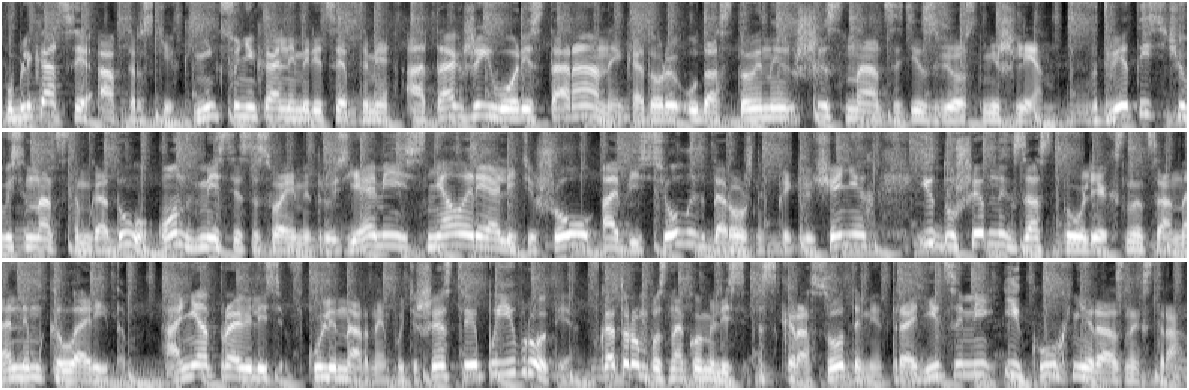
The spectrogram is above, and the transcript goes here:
публикации авторских книг с уникальными рецептами, а также его рестораны, которые удостоены 16 звезд Мишлен. В 2018 году он вместе со своими друзьями снял реалити-шоу о веселых дорожных приключениях и душевных застольях с национальным колоритом. Они отправились в кулинарное путешествие по Европе, в котором познакомились с красотами, традициями традициями и кухней разных стран.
